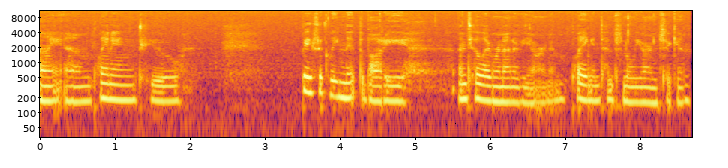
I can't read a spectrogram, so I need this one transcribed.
I am planning to basically knit the body until I run out of yarn. I'm playing intentional yarn chicken.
